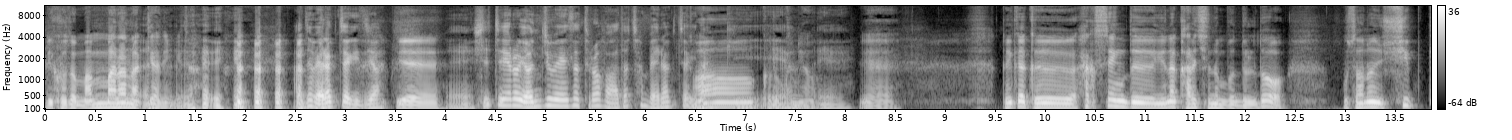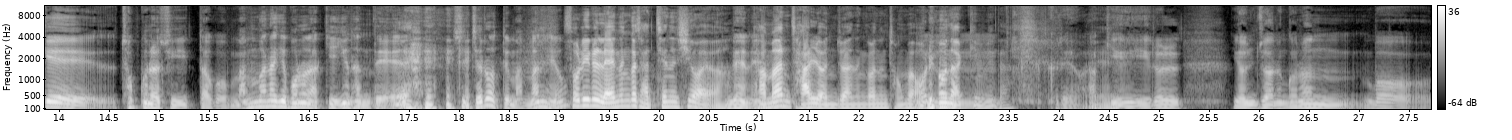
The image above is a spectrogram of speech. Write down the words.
리코더 만만한 악기 아닙니다. 예. 아주 매력적이죠. 예. 예, 실제로 연주회에서 들어봐도 참 매력적인 아, 악기예요. 그렇군요. 예. 예. 그러니까 그 학생들이나 가르치는 분들도 우선은 쉽게 접근할 수 있다고 만만하게 보는 악기이긴 한데 실제로 어때 만만해요? 소리를 내는 것 자체는 쉬워요. 네네. 다만 잘 연주하는 거는 정말 어려운 음, 악기입니다. 그래요. 악기를 연주하는 거는 뭐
